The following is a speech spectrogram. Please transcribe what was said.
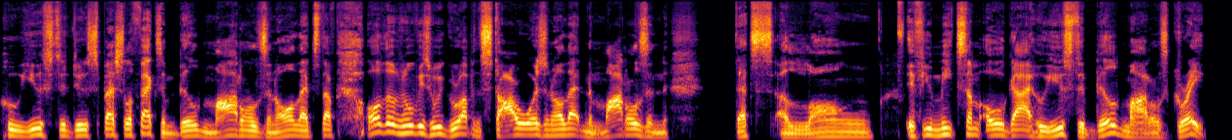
who used to do special effects and build models and all that stuff. All those movies we grew up in Star Wars and all that and the models and that's a long if you meet some old guy who used to build models, great,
